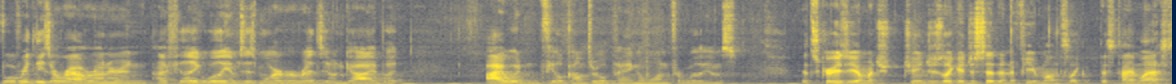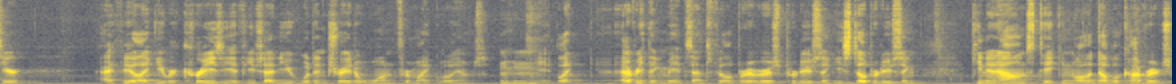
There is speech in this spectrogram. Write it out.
Well, Ridley's a route runner, and I feel like Williams is more of a red zone guy, but I wouldn't feel comfortable paying a one for Williams. It's crazy how much changes, like I just said, in a few months. Like this time last year, I feel like you were crazy if you said you wouldn't trade a one for Mike Williams. Mm-hmm. Like everything made sense. Philip Rivers producing, he's still producing. Keenan Allen's taking all the double coverage.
